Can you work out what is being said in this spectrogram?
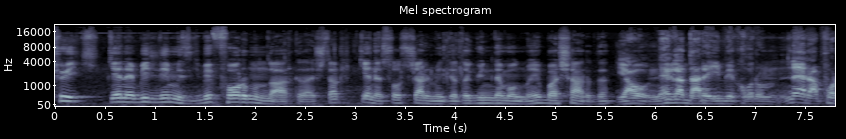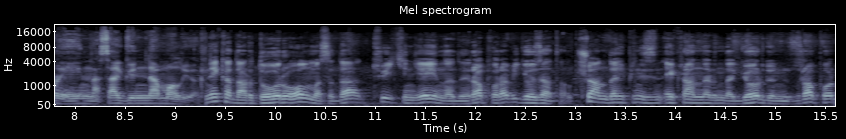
TÜİK gene bildiğimiz gibi formunda arkadaşlar. Gene sosyal medyada gündem olmayı başardı. Yahu ne kadar iyi bir kurum. Ne rapor yayınlasa gündem oluyor. Ne kadar doğru olmasa da TÜİK'in yayınladığı rapora bir göz atalım. Şu anda hepinizin ekranlarında gördüğünüz rapor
